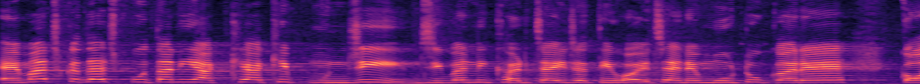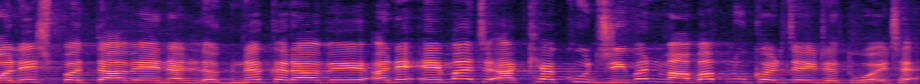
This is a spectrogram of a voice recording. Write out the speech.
એમાં જ કદાચ પોતાની આખી આખી પૂંજી જીવનની ખર્ચાઈ જતી હોય છે અને મોટું કરે કોલેજ પતાવે, એના લગ્ન કરાવે અને એમાં જ આખે આખું જીવન મા બાપનું ખર્ચાઈ જતું હોય છે.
